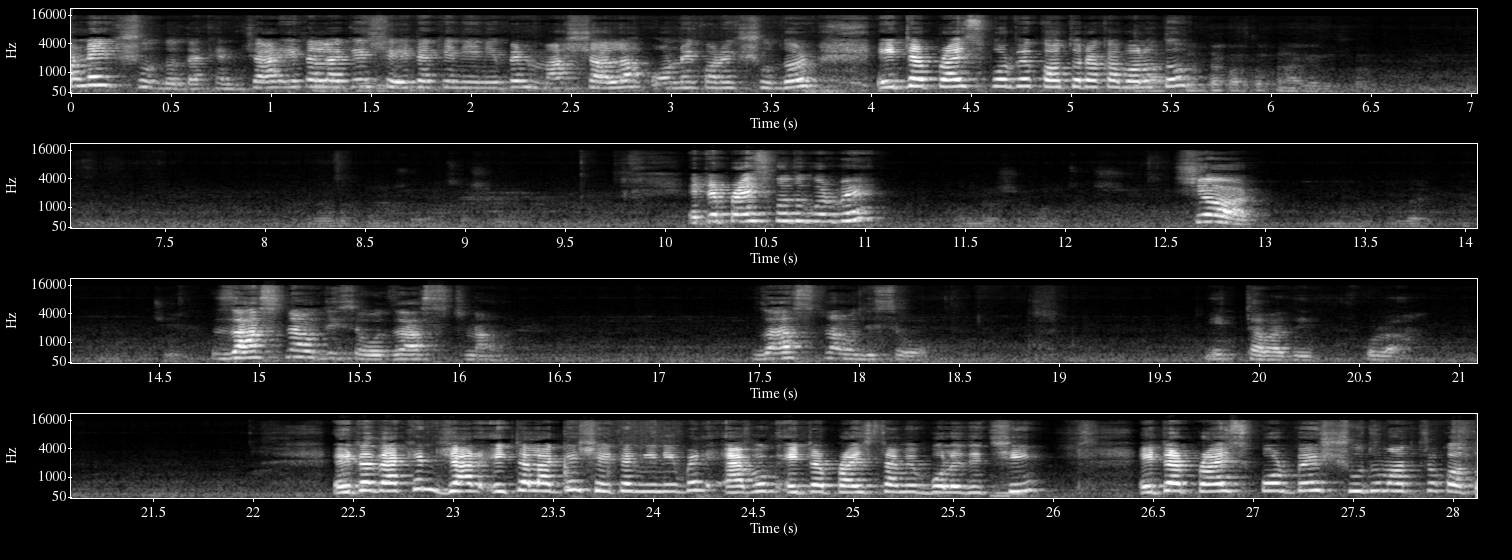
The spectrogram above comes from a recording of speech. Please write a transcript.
অনেক সুন্দর। দেখেন যার এটা লাগে সেইটাকে নিয়ে নেবেন। মাশাআল্লাহ অনেক অনেক সুন্দর। এটার প্রাইস পড়বে কত টাকা বলো তো? এটার প্রাইস কত পড়বে? শিওর। জাস্ট নাও দিছে ও জাস্ট নাও জাস্ট নাও দিছে ও। মিথ্যাবাদী গুলা। এটা দেখেন যার এটা লাগে সেটা নিয়ে নেবেন এবং এটার প্রাইসটা আমি বলে দিচ্ছি। এটার প্রাইস পড়বে শুধুমাত্র কত?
